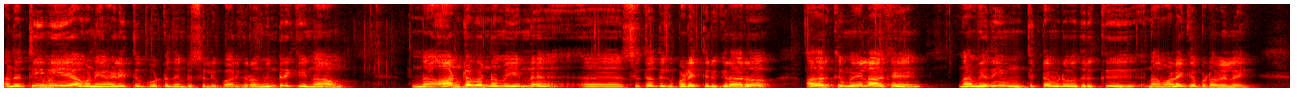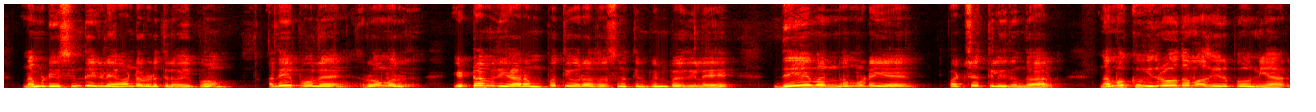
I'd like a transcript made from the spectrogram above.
அந்த தீமையே அவனை அழித்து போட்டது என்று சொல்லி பார்க்கிறோம். இன்றைக்கு நாம் ஆண்டவர் நம்மை என்ன சித்தத்துக்கு படைத்திருக்கிறாரோ அதற்கு மேலாக நாம் எதையும் திட்டமிடுவதற்கு நாம் அழைக்கப்படவில்லை. நம்முடைய சிந்தைகளை ஆண்டவரிடத்தில் வைப்போம். அதே போல் ரோமர் எட்டாம் அதிகாரம் முப்பத்தி ஓராவது வசனத்தின் பின்பகுதியிலே தேவன் நம்முடைய பட்சத்தில் இருந்தால் நமக்கு விரோதமாக இருப்பவன் யார்?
